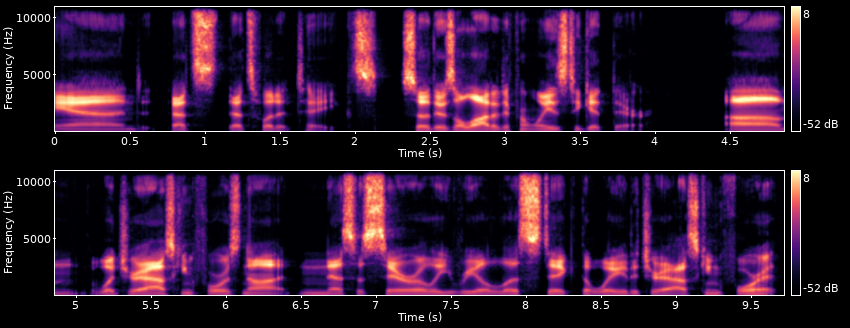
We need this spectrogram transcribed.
and that's that's what it takes. So there's a lot of different ways to get there. Um, what you're asking for is not necessarily realistic the way that you're asking for it.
